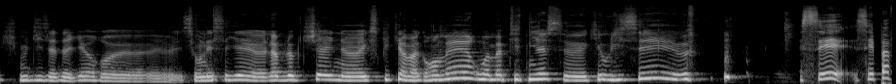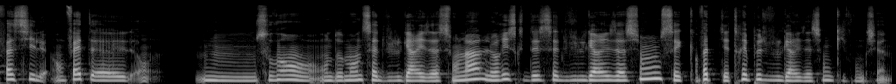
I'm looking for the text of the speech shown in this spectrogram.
Je me disais d'ailleurs, euh, si on essayait la blockchain euh, expliquée à ma grand-mère ou à ma petite nièce euh, qui est au lycée, C'est c'est pas facile. En fait, euh, on- hum, souvent on demande cette vulgarisation-là. Le risque de cette vulgarisation, c'est qu'en fait, il y a très peu de vulgarisation qui fonctionne.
